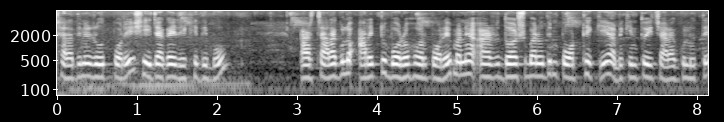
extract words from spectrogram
সারাদিনের রোদ পড়ে সেই জায়গায় রেখে দেব। আর চারাগুলো আরেকটু বড় হওয়ার পরে মানে আর দশ বারো দিন পর থেকে আমি কিন্তু এই চারাগুলোতে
